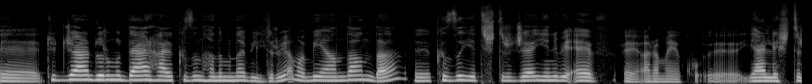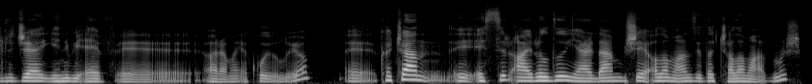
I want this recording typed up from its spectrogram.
E, tüccar durumu derhal kızın hanımına bildiriyor ama bir yandan da e, kızı yetiştireceği yeni bir ev e, aramaya e, yerleştirileceği yeni bir ev e, aramaya koyuluyor e, kaçan e, esir ayrıldığı yerden bir şey alamaz ya da çalamazmış.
